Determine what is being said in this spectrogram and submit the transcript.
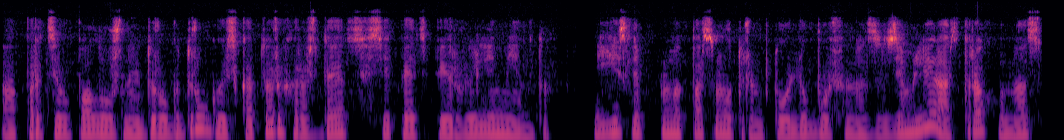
а, противоположные друг другу, из которых рождаются все пять первых элементов. И если мы посмотрим, то любовь у нас в земле, а страх у нас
